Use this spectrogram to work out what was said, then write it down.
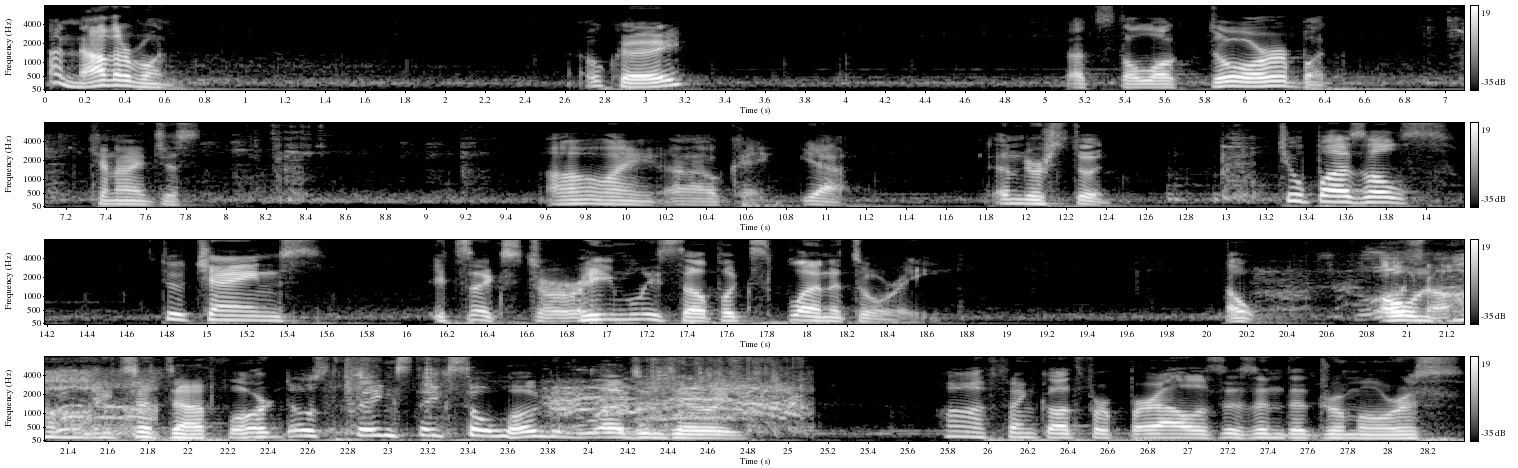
Another one. Okay. That's the locked door, but can I just... Oh, I... Uh, okay, yeah. Understood. Two puzzles, two chains. It's extremely self-explanatory. Oh. Oh no, it's a Death Lord. Those things take so long in Legendary. Oh, thank God for paralysis and the Dremoras.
